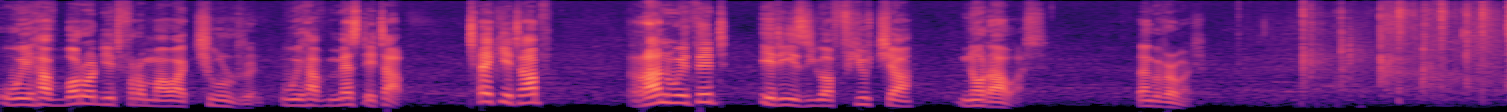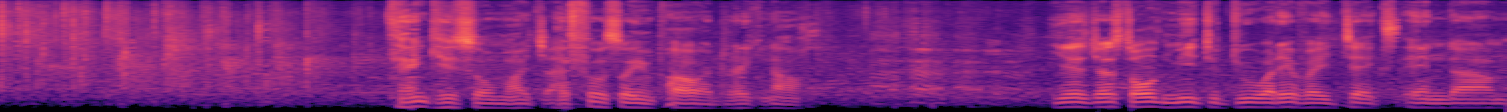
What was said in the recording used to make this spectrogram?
we have borrowed it from our children. We have messed it up take it up, run with it. It is your future, not ours. Thank you very much. Thank you so much. I feel so empowered right now. You just told me to do whatever it takes, and um,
